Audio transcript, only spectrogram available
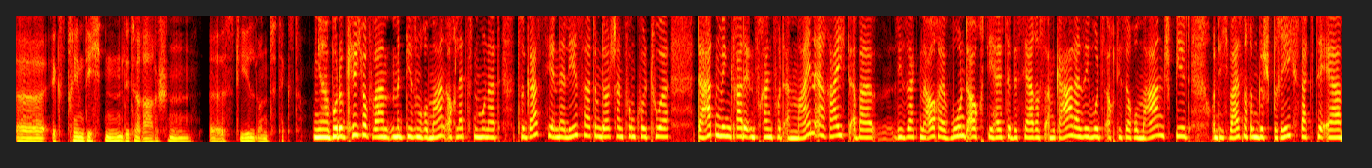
äh, extrem dichten literarischen äh, Stil und Text. Ja, Bodo Kirchhoff war mit diesem Roman auch letzten Monat zu Gast hier in der Lesart im Deutschlandfunk Kultur. Da hatten wir ihn gerade in Frankfurt am Main erreicht, aber Sie sagten auch, er wohnt auch die Hälfte des Jahres am Gardasee, wo jetzt auch dieser Roman spielt. Und ich weiß noch, im Gespräch sagte er,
